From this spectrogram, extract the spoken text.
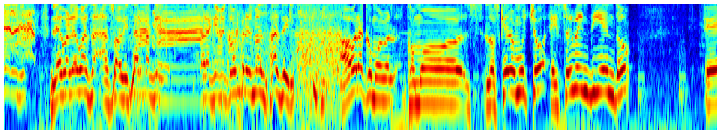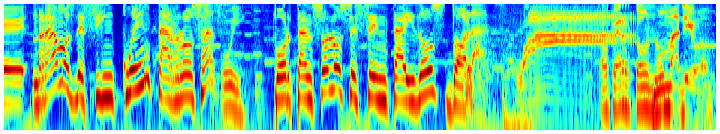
luego, luego a, suavizar para que, para que me compren más fácil. Ahora, como, como los quiero mucho, estoy vendiendo eh, ramos de 50 rosas por tan solo 62 dólares. ¡Wow! Ofertón. No más, digo.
